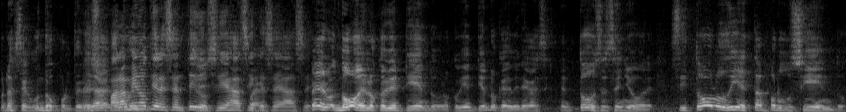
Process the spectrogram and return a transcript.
Una segunda oportunidad. Eso para mí no tiene sentido Sí. si es así Bueno, que se hace. Pero no, es lo que yo entiendo, lo que yo entiendo que deberían hacer. Entonces, señores, si todos los días están produciendo,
